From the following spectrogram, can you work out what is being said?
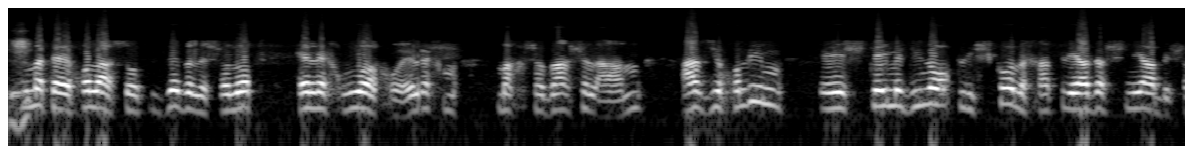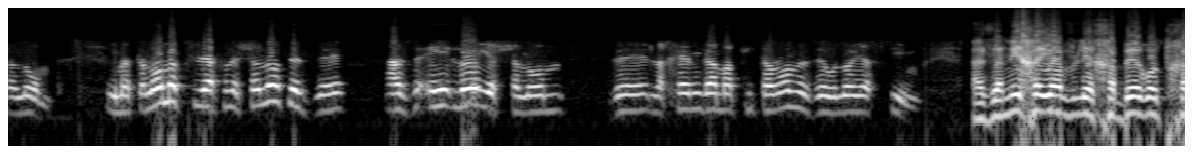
אם אתה יכול לעשות את זה ולשנות הלך רוח או הלך מחשבה של עם, אז יכולים אה, שתי מדינות לשכון אחת ליד השנייה בשלום. אם אתה לא מצליח לשנות את זה, אז אה, לא יהיה שלום, ולכן גם הפתרון הזה הוא לא ישים. אז אני חייב לחבר אותך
